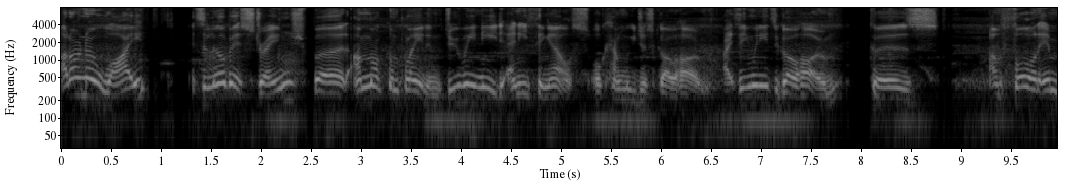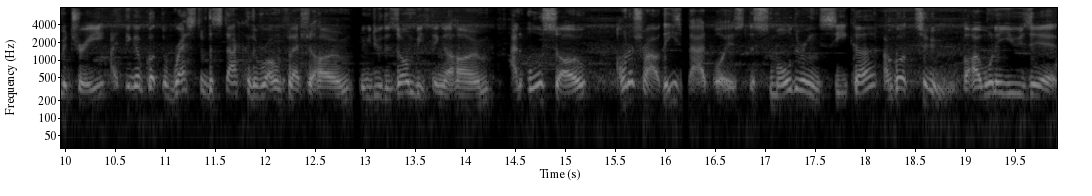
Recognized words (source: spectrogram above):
I don't know why. It's a little bit strange, but I'm not complaining. Do we need anything else, or can we just go home? I think we need to go home, because I'm full on inventory. I think I've got the rest of the stack of the rotten flesh at home. We can do the zombie thing at home. And also, I want to try out these bad boys. The Smoldering Seeker. I've got two, but I want to use it.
